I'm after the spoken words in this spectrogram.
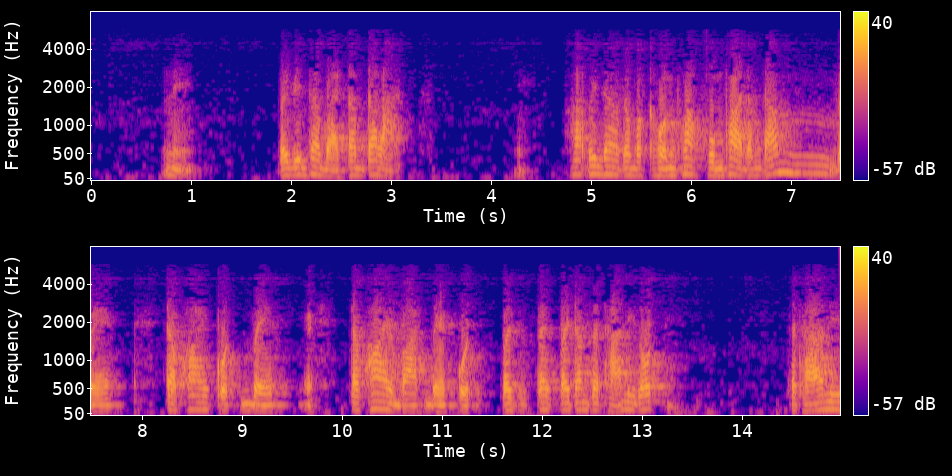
ๆนี่ไปบินธบาตตามตลาด พระไม่ได้ก็มาขนผ้าผมผ้าดำๆแบกตะพายกดแบกตะพายบาดแบกกดไปไปไปทำสถานีรถ สถานี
